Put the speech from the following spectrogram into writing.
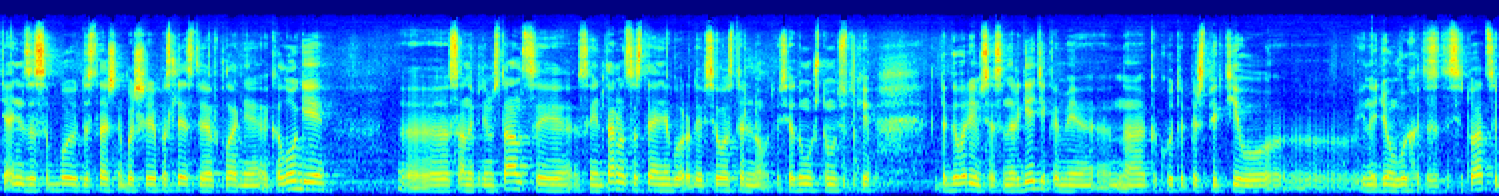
тянет за собой достаточно большие последствия в плане экологии, э, санэпидемстанции, санитарного состояния города и всего остального. То есть я думаю, что мы все-таки договоримся с энергетиками на какую-то перспективу э, и найдем выход из этой ситуации.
